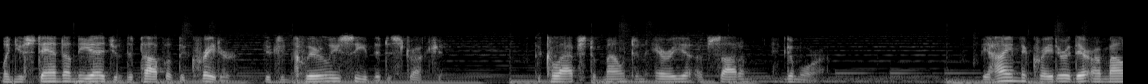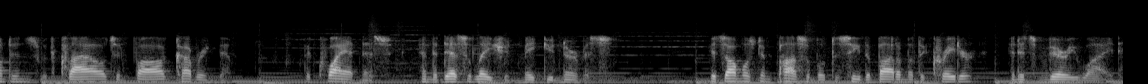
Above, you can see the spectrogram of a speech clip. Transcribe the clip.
When you stand on the edge of the top of the crater, you can clearly see the destruction, the collapsed mountain area of Sodom and Gomorrah. Behind the crater there are mountains with clouds and fog covering them. The quietness and the desolation make you nervous. It's almost impossible to see the bottom of the crater and it's very wide.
